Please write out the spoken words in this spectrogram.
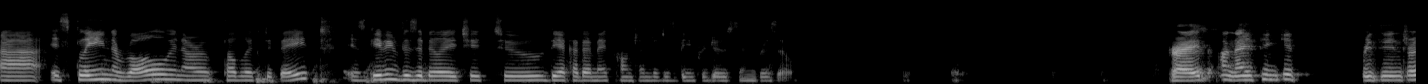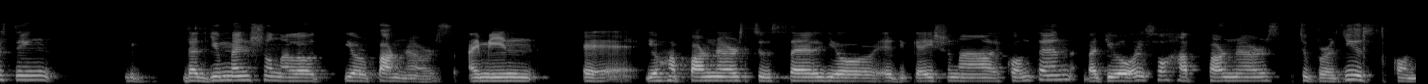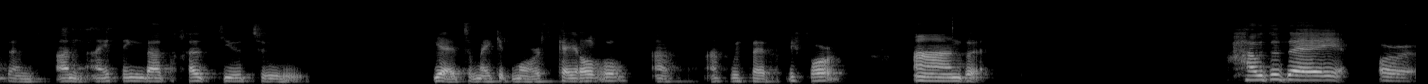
Uh, it's playing a role in our public debate, is giving visibility to the academic content that is being produced in Brazil. Right, and I think it's pretty interesting that you mention a lot your partners. I mean, uh, you have partners to sell your educational content, but you also have partners to produce content. And I think that helped you to, yeah, to make it more scalable, as, as we said before. And how do they, or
